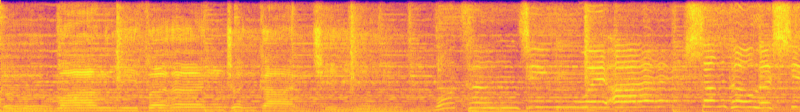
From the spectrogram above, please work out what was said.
渴望一份真感情。我曾经为爱伤透了心，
